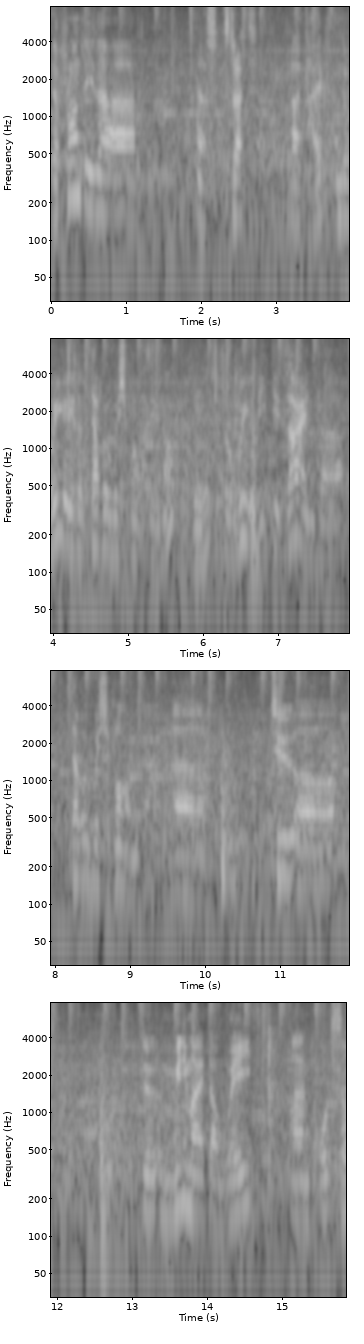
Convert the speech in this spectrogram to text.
the front is a, a s- strut uh, type, and the rear is a double wishbone, as you know. So we redesigned the double wishbone uh, to uh, to minimize the weight and also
